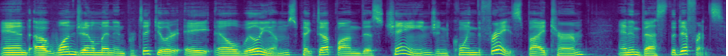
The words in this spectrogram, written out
And uh, one gentleman in particular, A.L. Williams, picked up on this change and coined the phrase buy term and invest the difference.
